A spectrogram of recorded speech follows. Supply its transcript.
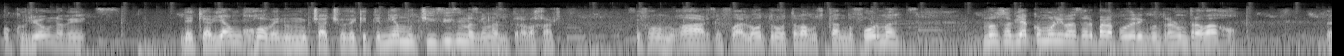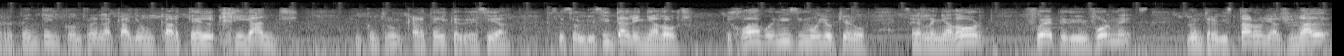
ocurrió una vez de que había un joven, un muchacho, de que tenía muchísimas ganas de trabajar. Se fue a un lugar, se fue al otro, estaba buscando formas. No sabía cómo le iba a hacer para poder encontrar un trabajo. De repente encontró en la calle un cartel gigante. Encontró un cartel que decía, se solicita leñador. Dijo, ah, buenísimo, yo quiero ser leñador. Fue, pidió informes, lo entrevistaron y al final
